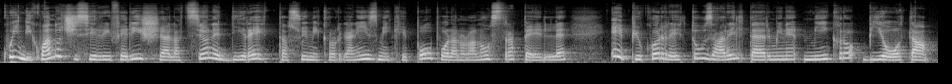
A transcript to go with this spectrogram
Quindi quando ci si riferisce all'azione diretta sui microrganismi che popolano la nostra pelle, è più corretto usare il termine microbiota,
